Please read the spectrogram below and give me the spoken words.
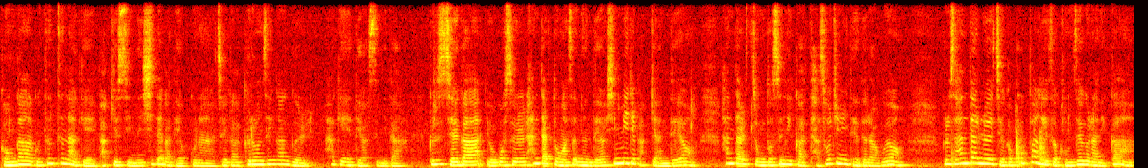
건강하고 튼튼하게 바뀔 수 있는 시대가 되었구나. 제가 그런 생각을 하게 되었습니다. 그래서 제가 이것을 한 달 동안 썼는데요. 10ml밖에 안 돼요. 한 달 정도 쓰니까 다 소진이 되더라고요. 그래서 한 달 후에 제가 쿠팡에서 검색을 하니까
